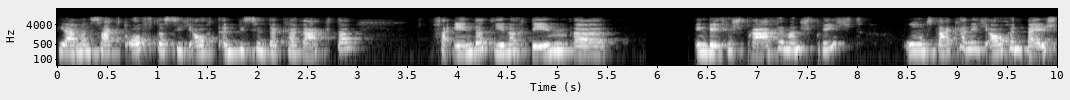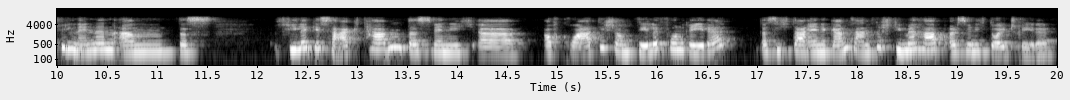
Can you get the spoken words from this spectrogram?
ja, man sagt oft, dass sich auch ein bisschen der Charakter verändert, je nachdem, äh, in welcher Sprache man spricht. Und da kann ich auch ein Beispiel nennen, ähm, dass viele gesagt haben, dass wenn ich äh, auf Kroatisch am Telefon rede, dass ich da eine ganz andere Stimme habe, als wenn ich Deutsch rede.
